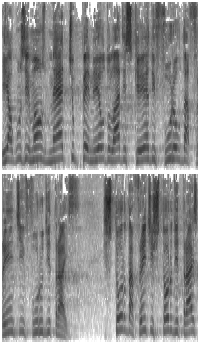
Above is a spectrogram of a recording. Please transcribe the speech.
E alguns irmãos metem o pneu do lado esquerdo e furam o da frente e furam o de trás. Estouro da frente, estouro de trás,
